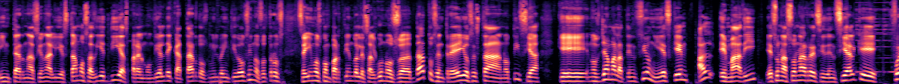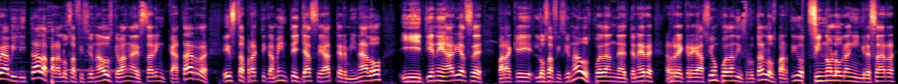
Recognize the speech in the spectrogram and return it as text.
internacional y estamos a 10 días para el Mundial de Qatar 2022 y nosotros seguimos compartiéndoles algunos eh, datos, entre ellos esta noticia que nos llama la atención y es que Al Emadi es una zona residencial que fue habilitada para los aficionados que van a estar en Qatar. Esta prácticamente ya se ha terminado y tiene áreas eh, para que los aficionados puedan eh, tener recreación, puedan disfrutar los partidos si no logran ingresar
